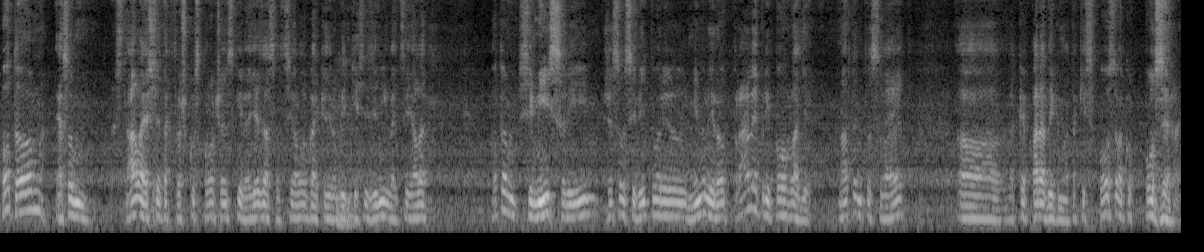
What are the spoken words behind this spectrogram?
potom, ja som stále ešte tak trošku spoločenský vedec a sociológ, aj keď robím tisíc iných vecí, ale potom si myslím, že som si vytvoril minulý rok práve pri pohľade na tento svet a, také paradigma, taký spôsob, ako pozerať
